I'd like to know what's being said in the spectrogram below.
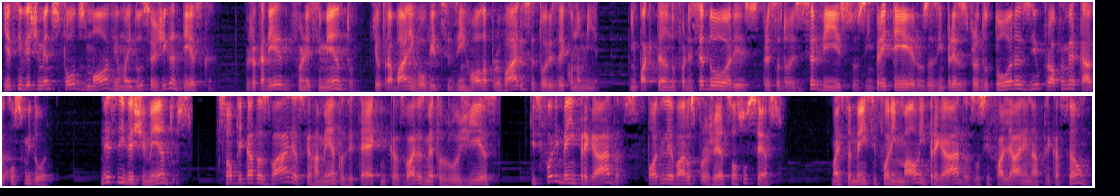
Esses investimentos todos movem uma indústria gigantesca, cuja cadeia de fornecimento e o trabalho envolvido se desenrola por vários setores da economia, impactando fornecedores, prestadores de serviços, empreiteiros, as empresas produtoras e o próprio mercado consumidor. Nesses investimentos, são aplicadas várias ferramentas e técnicas, várias metodologias que, se forem bem empregadas, podem levar os projetos ao sucesso. Mas também, se forem mal empregadas ou se falharem na aplicação,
